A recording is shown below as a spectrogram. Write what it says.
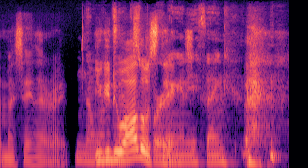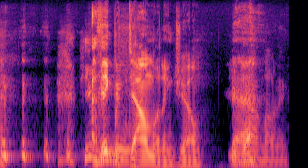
Am I saying that right? No you can do all those things. Anything. I think do, we're downloading, Joe. You're yeah. downloading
